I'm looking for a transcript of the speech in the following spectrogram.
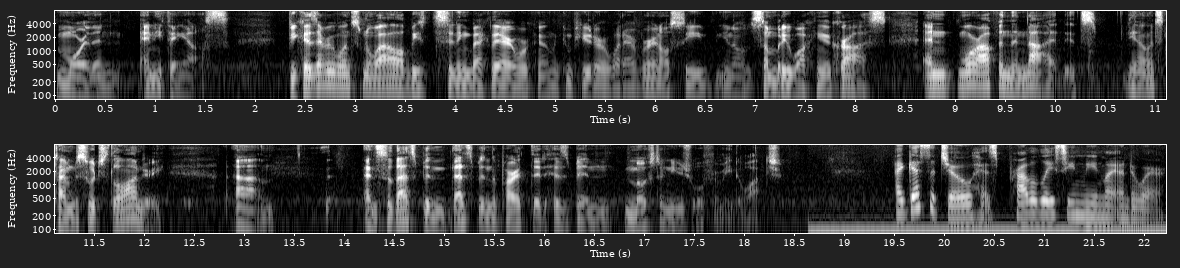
more than anything else. Because every once in a while I'll be sitting back there working on the computer or whatever and I'll see, you know, somebody walking across. And more often than not, it's you know, it's time to switch the laundry. Um, and so that's been that's been the part that has been most unusual for me to watch. I guess that Joe has probably seen me in my underwear.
